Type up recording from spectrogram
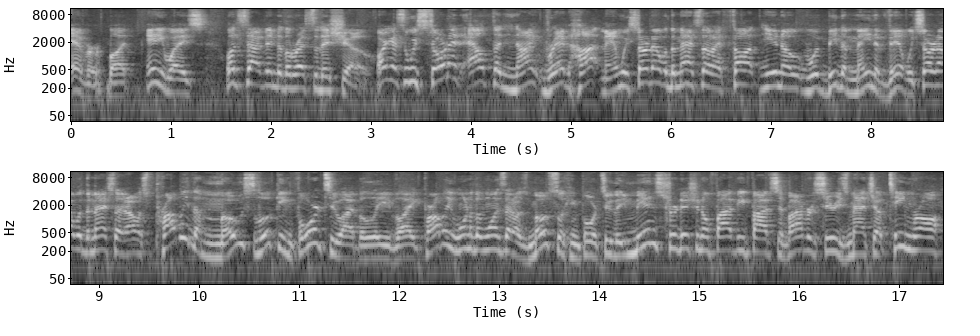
ever. But anyways, let's dive into the rest of this show. Alright guys, so we started out the night red hot, man. We started out with the match that I thought, you know, would be the main event. We started out with the match that I was probably the most looking forward to, I believe. Like, probably one of the ones that I was most looking forward to. The men's traditional 5v5 Survivor Series matchup. Team Raw,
